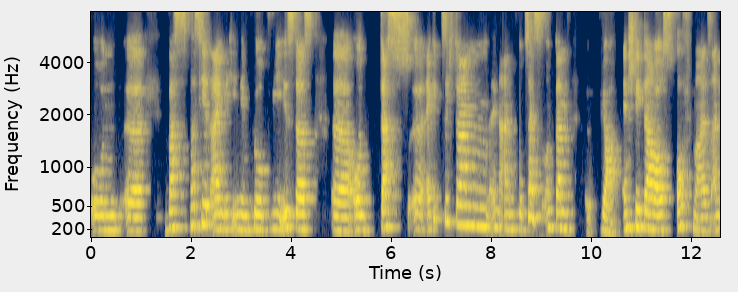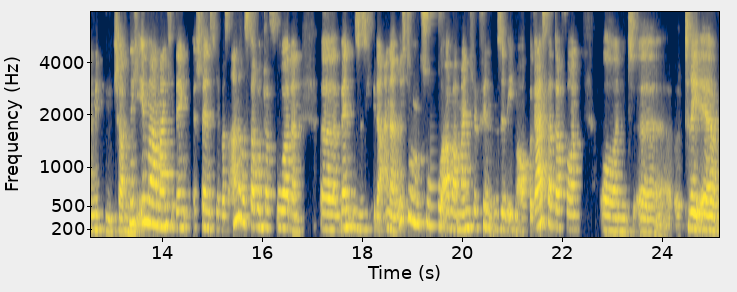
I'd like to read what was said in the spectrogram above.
und äh, was passiert eigentlich in dem Club, wie ist das äh, und das äh, ergibt sich dann in einem Prozess und dann äh, ja, entsteht daraus oftmals eine Mitgliedschaft. Mhm. Nicht immer, manche denken, stellen sich etwas anderes darunter vor, dann äh, wenden sie sich wieder anderen Richtungen zu, aber manche finden, sind eben auch begeistert davon und äh, äh,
